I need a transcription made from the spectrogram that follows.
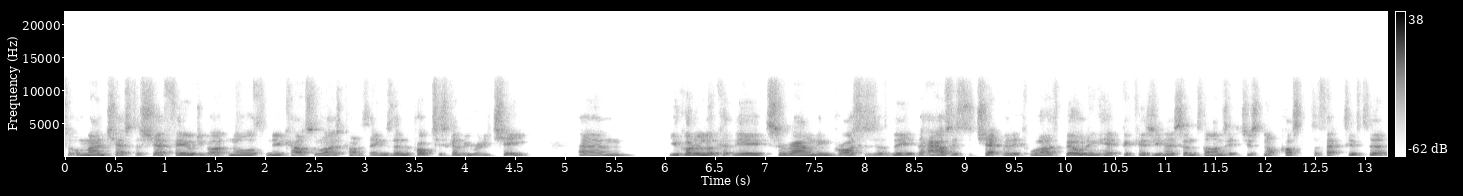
sort of Manchester, Sheffield, you've got up north, Newcastle, those kind of things, then the property is going to be really cheap. Um, you've got to look at the surrounding prices of the, the houses to check that it's worth building it because you know sometimes it's just not cost effective to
